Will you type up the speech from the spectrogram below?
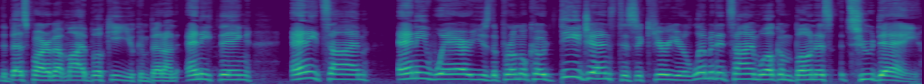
The best part about my bookie, you can bet on anything, anytime, anywhere. Use the promo code DEGENS to secure your limited time welcome bonus today.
